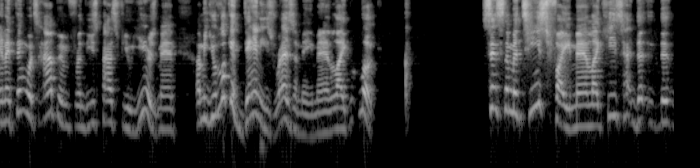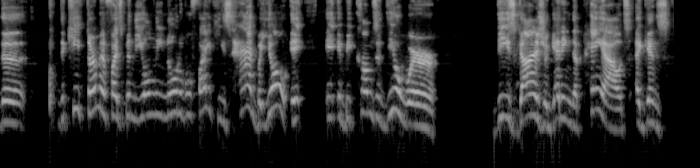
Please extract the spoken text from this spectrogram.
And I think what's happened for these past few years, man. I mean, you look at Danny's resume, man. Like, look, since the Matthysse fight, man, like he's had the the the the Keith Thurman fight's been the only notable fight he's had. But yo, it it, it becomes a deal where these guys are getting the payouts against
